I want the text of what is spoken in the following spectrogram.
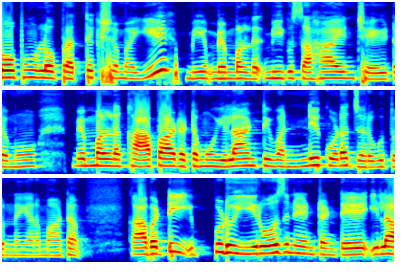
రూపంలో ప్రత్యక్షమయ్యి మీ మిమ్మల్ని మీకు సహాయం చేయటము మిమ్మల్ని కాపాడటము ఇలాంటివన్నీ కూడా జరుగుతున్నాయి అన్నమాట కాబట్టి ఇప్పుడు ఈ రోజున ఏంటంటే ఇలా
